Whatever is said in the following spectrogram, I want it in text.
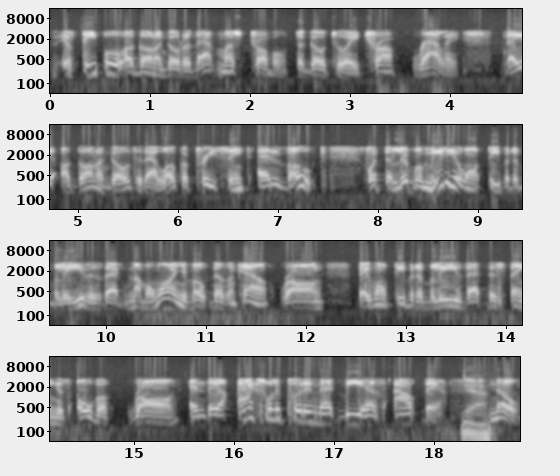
if people are going to go to that much trouble to go to a Trump rally, they are going to go to that local precinct and vote. What the liberal media want people to believe is that number one, your vote doesn't count. Wrong. They want people to believe that this thing is over. Wrong. And they are actually putting that BS out there. Yeah. No,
